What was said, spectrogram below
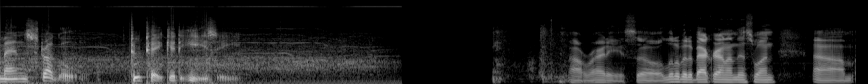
Man's struggle to take it easy. Alrighty, so a little bit of background on this one. Um,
